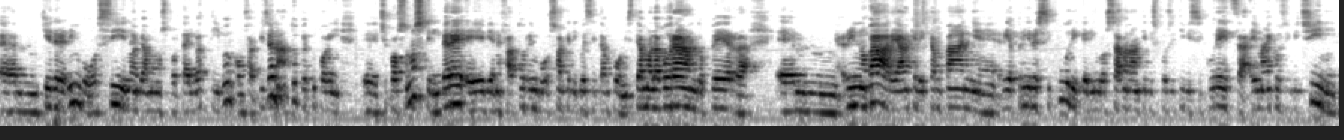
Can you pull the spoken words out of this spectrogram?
ehm, chiedere rimborsi, noi abbiamo uno sportello attivo in Confartigianato per cui poi eh, ci possono scrivere e viene fatto un rimborso anche di questi tamponi. Stiamo lavorando per ehm, rinnovare anche le campagne Riaprire Sicuri che rimborsavano anche i dispositivi sicurezza e mai così vicini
